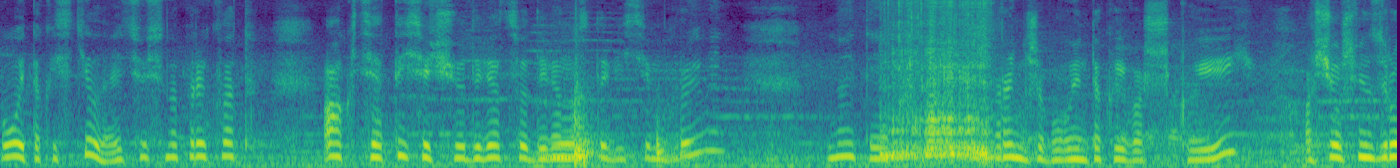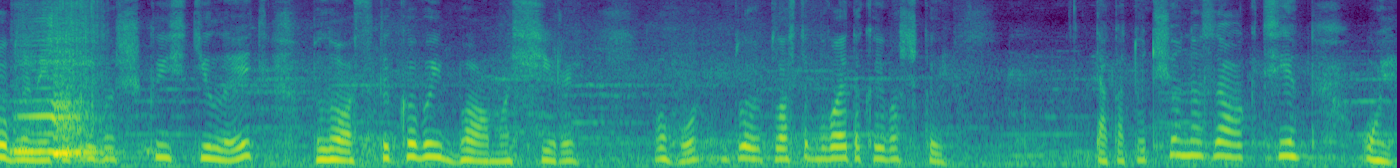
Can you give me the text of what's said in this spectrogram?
ой, такий стілець, ось, наприклад. Акція 1998 гривень. Знаєте, як раніше був він такий важкий. А що ж він зроблений? Такий важкий стілець, пластиковий, бама сірий. Ого, пластик буває такий важкий. Так, а тут що у нас за акції? Ой,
